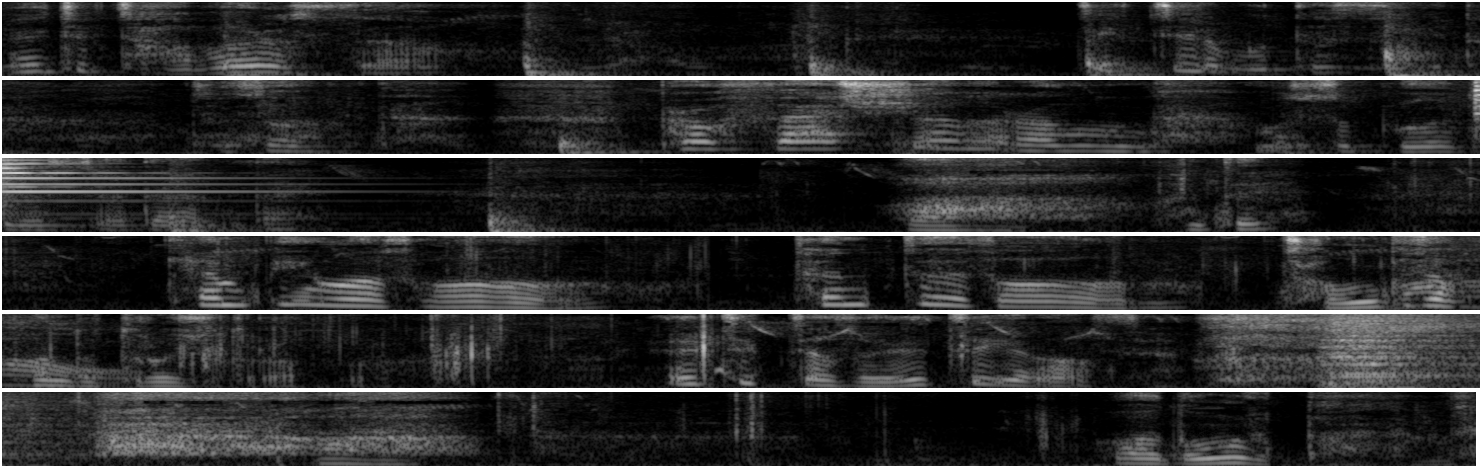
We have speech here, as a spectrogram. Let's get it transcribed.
일찍 자버렸어요. 찍지를 못했습니다. 죄송합니다. 프로페셔널한 모습 보여드렸어야 되는데. 와 근데 캠핑 와서 텐트에서 전기장판도 들어주더라고. 일찍 자서 일찍 일어났어요. 와, 와 너무 좋다 냄새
